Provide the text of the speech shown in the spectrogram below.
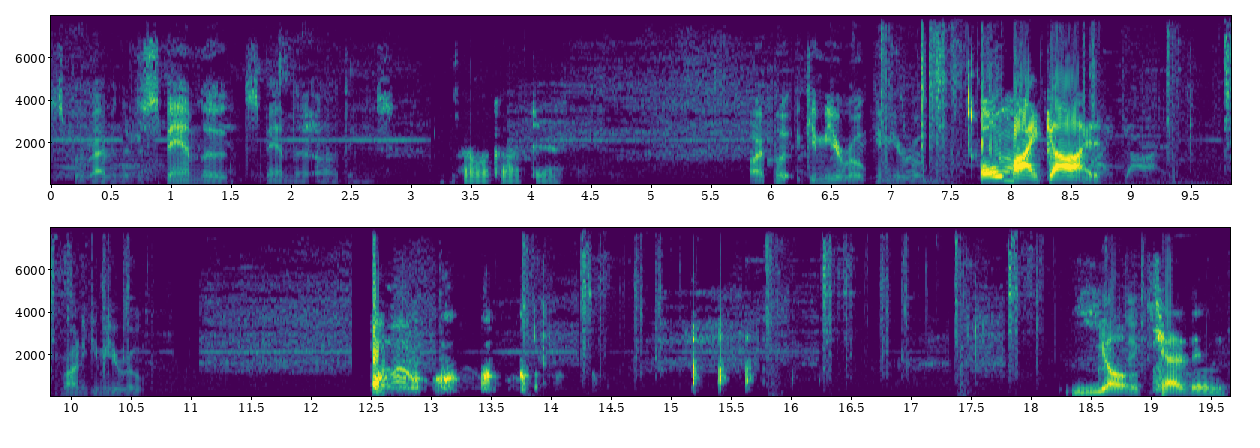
Just put rabbit in there. Just spam the spam the uh, thingies. Helicopter. All right, put. Give me your rope. Give me your rope. Oh my god! Ronnie, give me your rope. Yo, Kevin.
